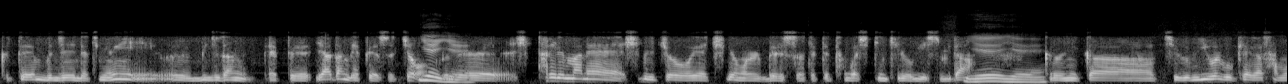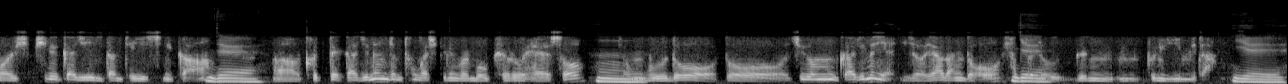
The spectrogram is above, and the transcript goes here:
그때 문재인 대통령이 어, 민주당 대표, 야당 대표였었죠. 예, 예. 그런데 18일 만에 11조의 추경을 사태 때 통과시킨 기록이 있습니다. 예, 예. 그러니까 지금 2월 국회가 3월 17일까지 일단 돼 있으니까 네. 어, 그때까지는 좀 통과시키는 걸 목표로 해서 음. 정부도 또 지금까지는 야- 야당도 예. 협조적인 분위기입니다. 예.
